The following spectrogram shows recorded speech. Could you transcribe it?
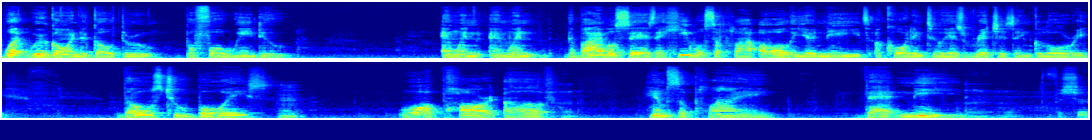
what we're going to go through before we do. And when and when the Bible says that he will supply all of your needs according to his riches and glory, those two boys mm. were a part of him supplying that need. Mm-hmm. For sure.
